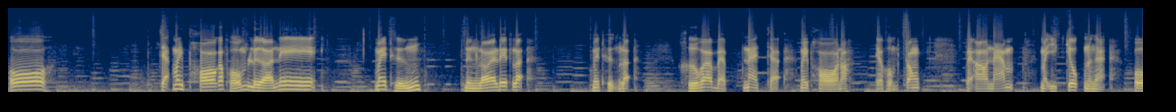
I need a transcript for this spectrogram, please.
โอ้จะไม่พอครับผมเหลือนี่ ไม่ถึง หนึ่งร้อยลิตรละ ไม่ถึงละ คือว่าแบบน่าจะไม่พอเนาะเดี๋ยวผมต้องไปเอาน้ำมาอีกจุกหนึ่งอะ่ะ โอ้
